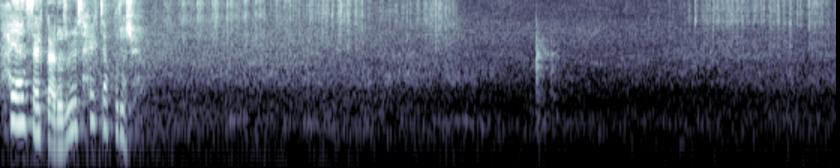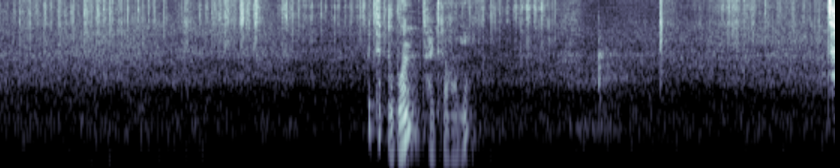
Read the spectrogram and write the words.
하얀 쌀가루를 살짝 뿌려줘요. 끝에 부분 잘 들어가게. 자,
